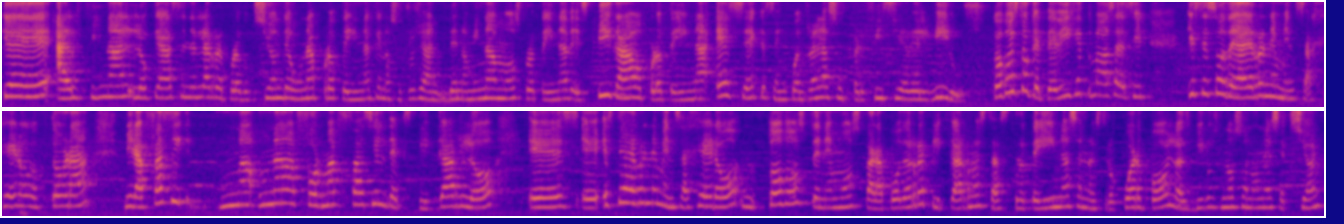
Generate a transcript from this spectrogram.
que al final lo que hacen es la reproducción de una proteína que nosotros ya denominamos proteína de espiga o proteína S que se encuentra en la superficie del virus. Todo esto que te dije, tú me vas a decir, ¿qué es eso de ARN mensajero, doctora? Mira, fácil, una, forma fácil de explicarlo es eh, este ARN mensajero, todos tenemos para poder replicar nuestras proteínas en nuestro cuerpo, los virus no son una excepción,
